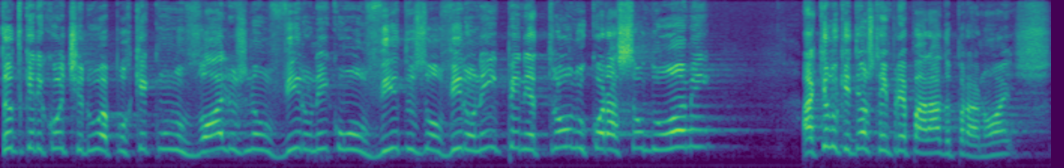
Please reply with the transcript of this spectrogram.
Tanto que ele continua, porque com os olhos não viram, nem com ouvidos ouviram, nem penetrou no coração do homem aquilo que Deus tem preparado para nós.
